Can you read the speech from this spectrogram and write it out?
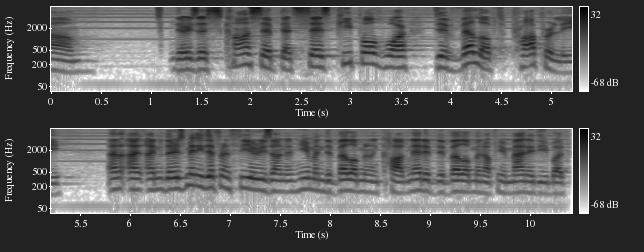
Um, there is this concept that says people who are developed properly and, and, and, there's many different theories on human development and cognitive development of humanity but,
